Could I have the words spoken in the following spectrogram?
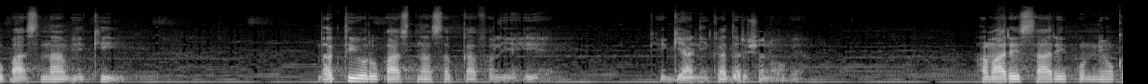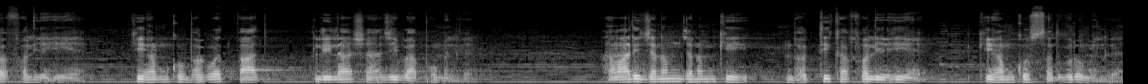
उपासना भी की भक्ति और उपासना सबका फल यही है कि ज्ञानी का दर्शन हो गया। हमारे सारे पुण्यों का फल यही है कि हमको भगवत पाद लीला शाहजी बापू मिल गए। हमारी जन्म जन्म की भक्ति का फल यही है कि हमको सदगुरु मिल गए।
